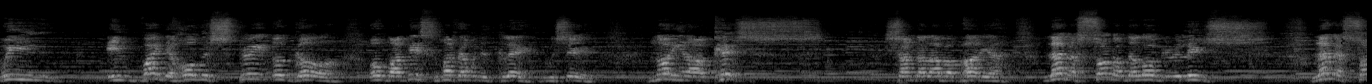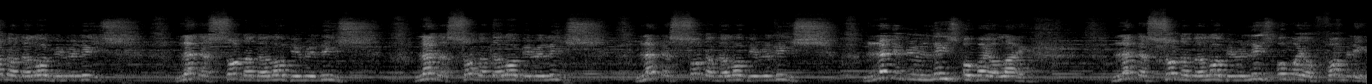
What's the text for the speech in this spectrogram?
We invite the Holy Spirit of God over this matter we declare. We say, not in our case. Shandalabaparia. Let the sword of the Lord be released. Let the sword of the Lord be released. Let the sword of the Lord be released. Let the sword of the Lord be released. Let the sword of the Lord be released. Let it be released over your life. Let the sword of the Lord be released over your family.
